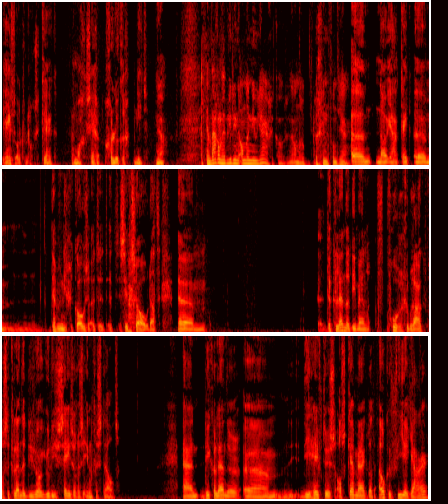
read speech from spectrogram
heeft de orthodoxe kerk, dan mag ik zeggen, gelukkig niet. Ja. En waarom hebben jullie een ander nieuwjaar gekozen? Een ander begin van het jaar? Um, nou ja, kijk, um, dat hebben we niet gekozen. Het, het, het zit zo dat... Um, de kalender die men vroeger gebruikte... was de kalender die door Julius Caesar is ingesteld. En die kalender die heeft dus als kenmerk... dat elke vier jaar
